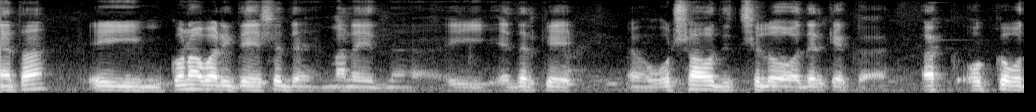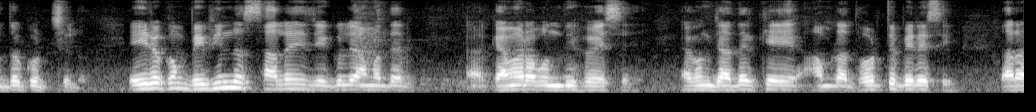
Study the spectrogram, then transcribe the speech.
নেতা এই কোনাবাড়িতে এসে মানে এই এদেরকে উৎসাহ দিচ্ছিল, ওদেরকে ঐক্যবদ্ধ করছিল। এই রকম বিভিন্ন সালে যেগুলি আমাদের ক্যামেরাবন্দি হয়েছে এবং যাদেরকে আমরা ধরতে পেরেছি, তারা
